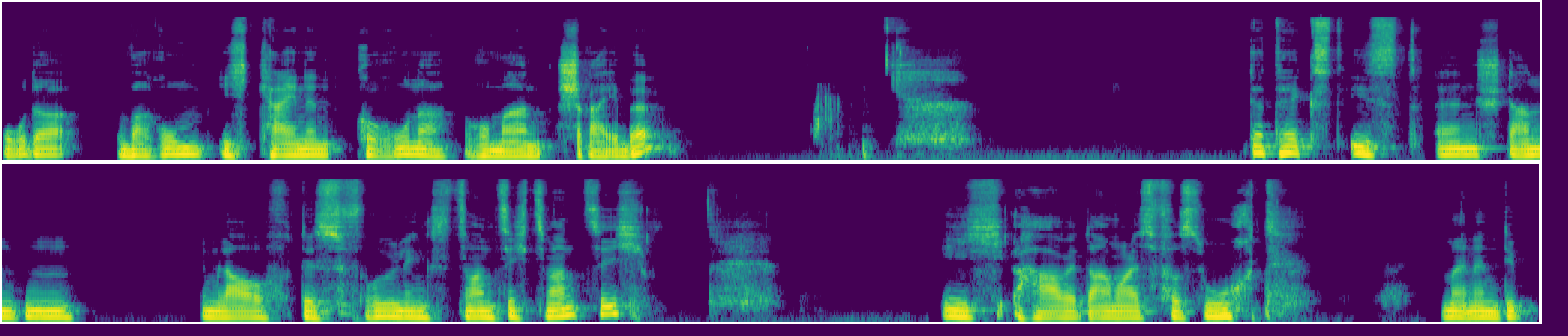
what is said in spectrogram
oder warum ich keinen Corona-Roman schreibe. Der Text ist entstanden im Lauf des Frühlings 2020. Ich habe damals versucht, meinen De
